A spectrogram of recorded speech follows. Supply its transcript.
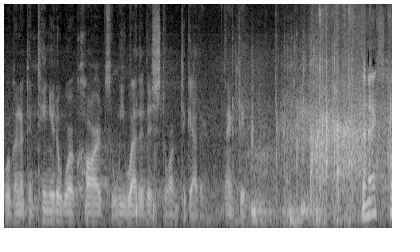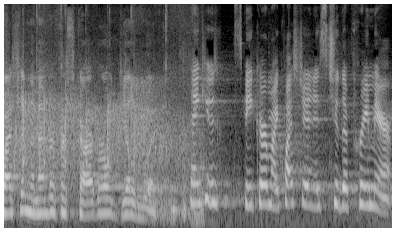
We're going to continue to work hard so we weather this storm together. Thank you. The next question, the member for Scarborough-Guildwood. Thank you, Speaker. My question is to the Premier.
